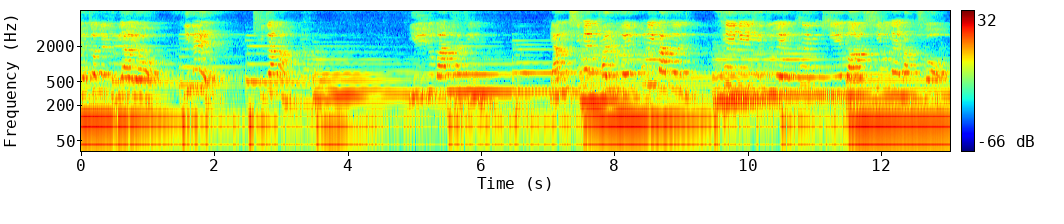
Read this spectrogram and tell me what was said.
발전을 위하여 이를 주장하며 인류가 가진 양심의 발로에 뿌리박은 세계 개조의 큰 기회와 시운에 맞추어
